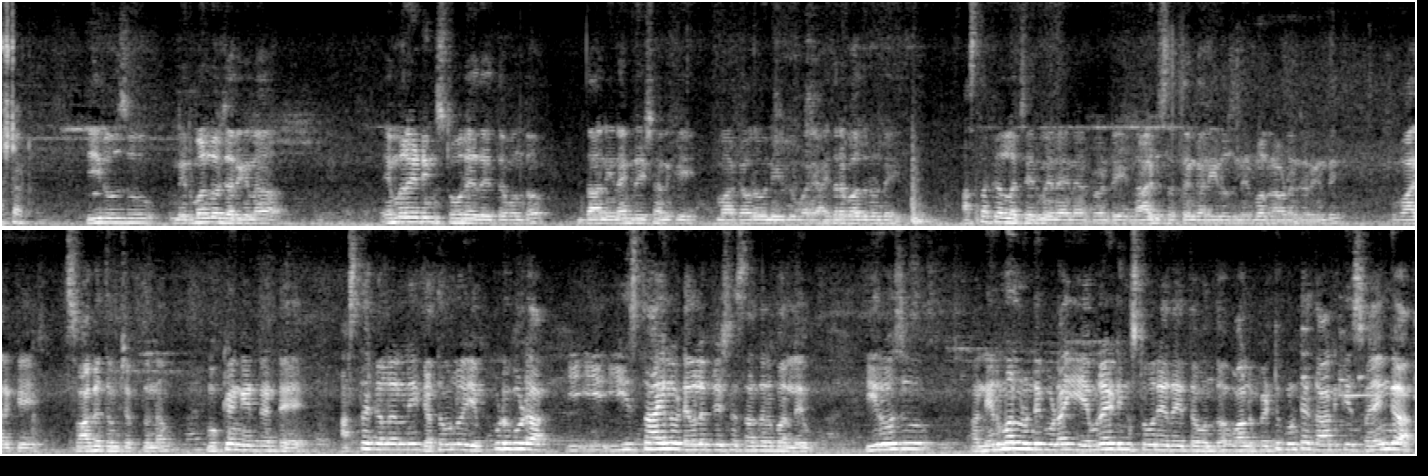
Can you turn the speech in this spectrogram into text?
స్టార్ట్ ఈరోజు నిర్మల్లో జరిగిన ఎంబ్రాయిడింగ్ స్టోర్ ఏదైతే ఉందో దాని ఇనాగ్రేషన్కి మా గౌరవనీయులు మరి హైదరాబాద్ నుండి హస్తకళల చైర్మన్ అయినటువంటి నాయుడు సత్యం గారు ఈరోజు నిర్మల్ రావడం జరిగింది. వారికి స్వాగతం చెప్తున్నాం. ముఖ్యంగా ఏంటంటే హస్తకళల్ని గతంలో ఎప్పుడు కూడా ఈ ఈ- ఈ స్థాయిలో డెవలప్ చేసిన సందర్భాలు లేవు. ఈరోజు ఆ నిర్మల్ నుండి కూడా ఈ ఎంబ్రాయిడింగ్ స్టోర్ ఏదైతే ఉందో వాళ్ళు పెట్టుకుంటే దానికి స్వయంగా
